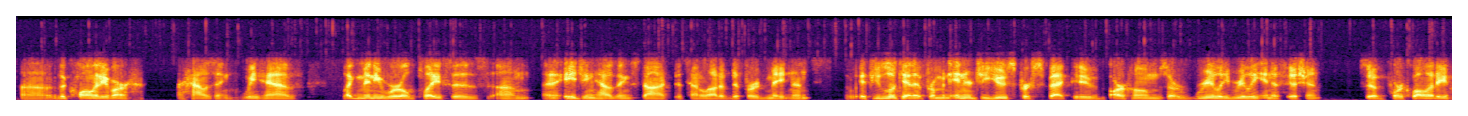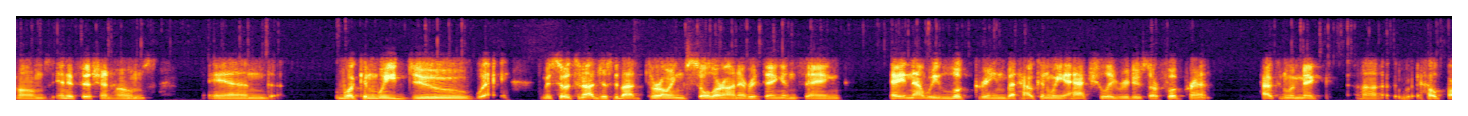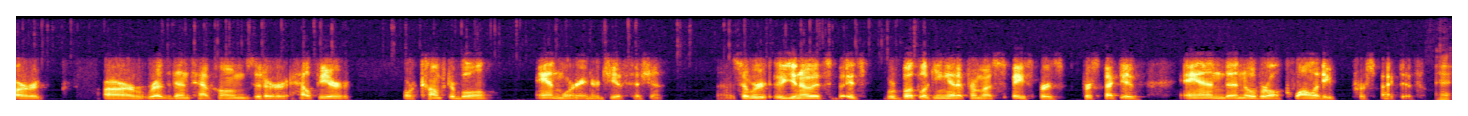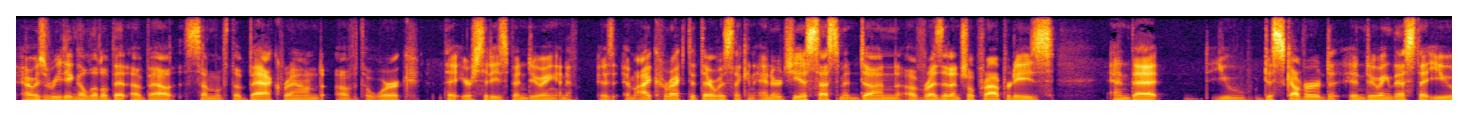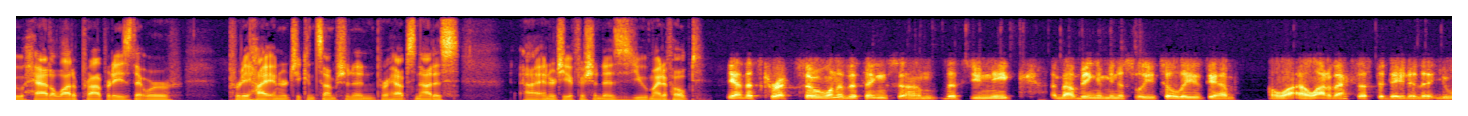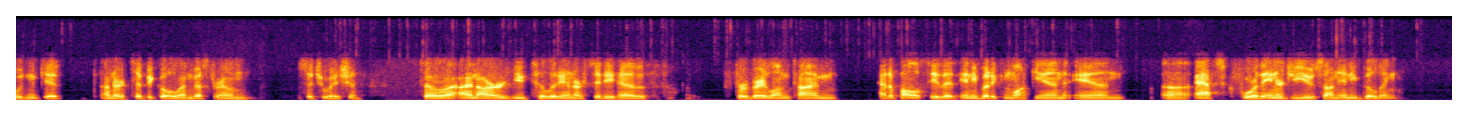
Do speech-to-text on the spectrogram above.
uh, the quality of our, our housing. We have, like many rural places, um, an aging housing stock that's had a lot of deferred maintenance. If you look at it from an energy use perspective, our homes are really, really inefficient. So poor quality homes, inefficient homes, and what can we do? So it's not just about throwing solar on everything and saying, hey, now we look green, but how can we actually reduce our footprint? How can we make uh, help our our residents have homes that are healthier, more comfortable, and more energy efficient? Uh, so we're you know it's it's we're both looking at it from a space pers- perspective and an overall quality perspective. I was reading a little bit about some of the background of the work that your city's been doing, and if, is am I correct that there was like an energy assessment done of residential properties, and that you discovered in doing this that you had a lot of properties that were pretty high energy consumption and perhaps not as uh, energy efficient as you might have hoped? Yeah, that's correct. So one of the things um, that's unique about being a municipal utility is you have a lot, a lot of access to data that you wouldn't get under a typical investor-owned situation. So, uh, and our utility and our city have, for a very long time, had a policy that anybody can walk in and uh, ask for the energy use on any building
